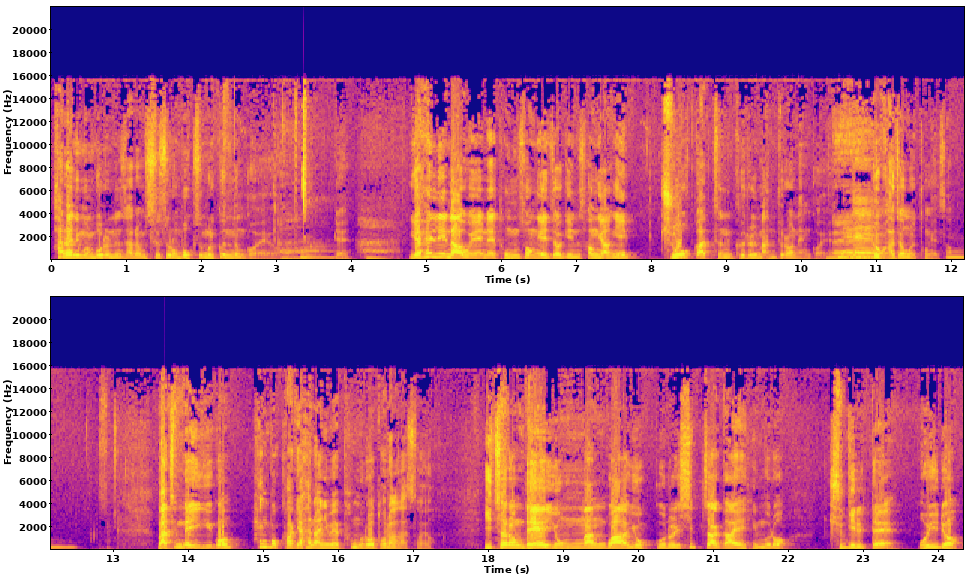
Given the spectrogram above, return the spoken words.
하나님을 모르는 사람은 스스로 목숨을 끊는 거예요. 예. 이게 헨리 나우엔의 동성애적인 성향이 주옥 같은 글을 만들어낸 거예요. 네. 네. 그 과정을 통해서. 마침내 이기고 행복하게 하나님의 품으로 돌아갔어요. 이처럼 내 욕망과 욕구를 십자가의 힘으로 죽일 때 오히려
